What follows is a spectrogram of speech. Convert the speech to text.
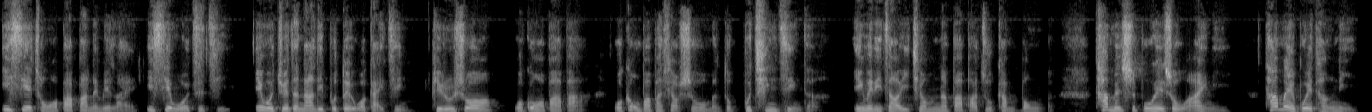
一些从我爸爸那边来，一些我自己，因为我觉得哪里不对，我改进。比如说，我跟我爸爸。我跟我爸爸小时候，我们都不亲近的，因为你知道，以前我们的爸爸住甘崩的，他们是不会说我爱你，他们也不会疼你，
